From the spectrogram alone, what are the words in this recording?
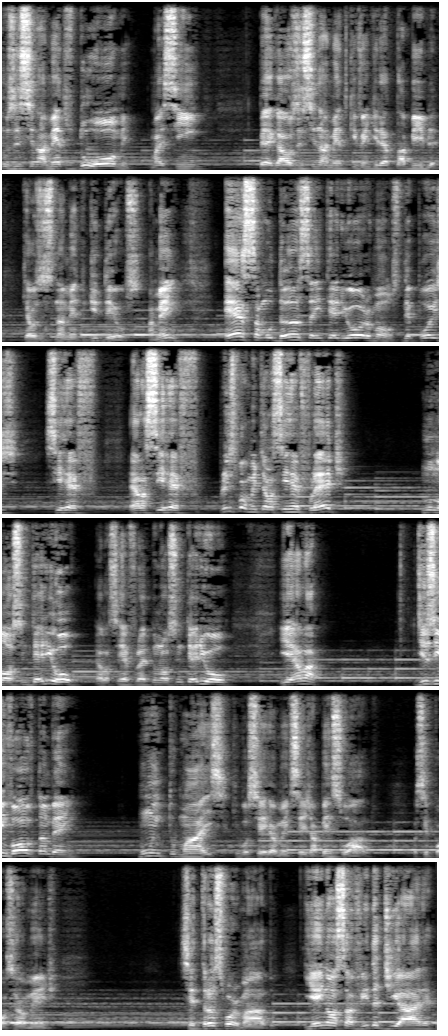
os ensinamentos do homem, mas sim pegar os ensinamentos que vêm direto da Bíblia, que é os ensinamentos de Deus. Amém? Essa mudança interior, irmãos, depois se ref, ela se ref, principalmente ela se reflete no nosso interior. Ela se reflete no nosso interior e ela desenvolve também muito mais que você realmente seja abençoado, você possa realmente ser transformado e em nossa vida diária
